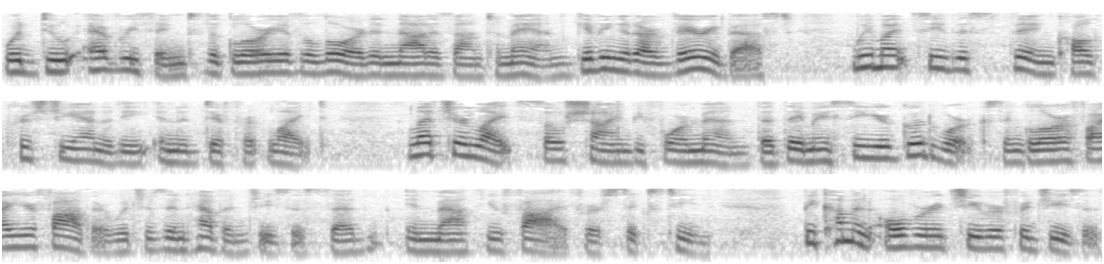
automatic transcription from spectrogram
would do everything to the glory of the Lord and not as unto man, giving it our very best, we might see this thing called Christianity in a different light. Let your light so shine before men that they may see your good works and glorify your Father which is in heaven, Jesus said in Matthew 5, verse 16. Become an overachiever for Jesus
